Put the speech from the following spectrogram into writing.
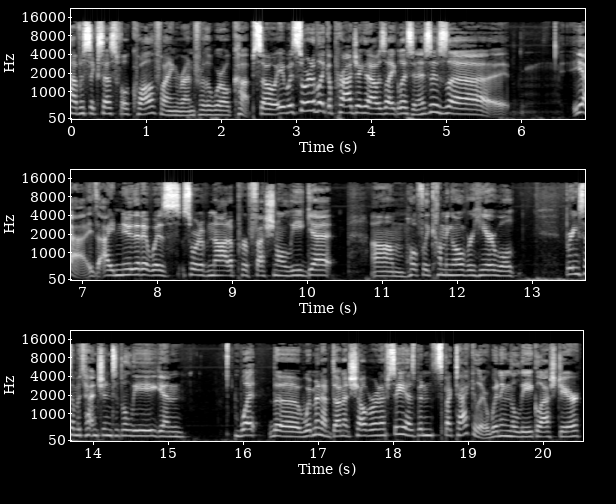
have a successful qualifying run for the World Cup. So it was sort of like a project that I was like, listen, this is, uh, yeah, I knew that it was sort of not a professional league yet. Um, hopefully, coming over here will bring some attention to the league and. What the women have done at Shelbourne FC has been spectacular, winning the league last year.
